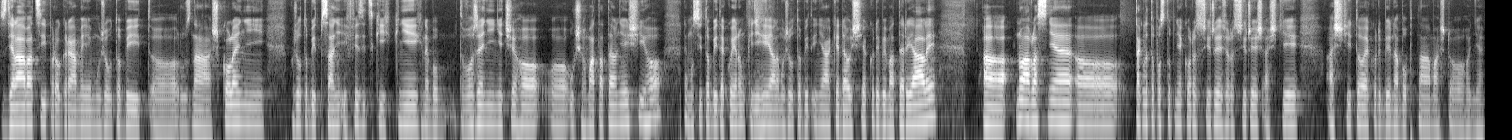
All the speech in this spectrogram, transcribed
vzdělávací programy, můžou to být o, různá školení, můžou to být psání i fyzických knih nebo tvoření něčeho o, už hmatatelnějšího. Nemusí to být jako jenom knihy, ale můžou to být i nějaké další jako kdyby materiály. Uh, no a vlastně uh, takhle to postupně jako rozšiřuješ, rozšiřuješ, až ti, až ti to jako kdyby nabobtná, máš toho hodně.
